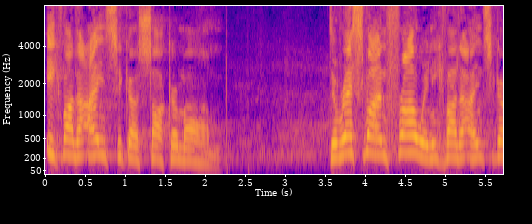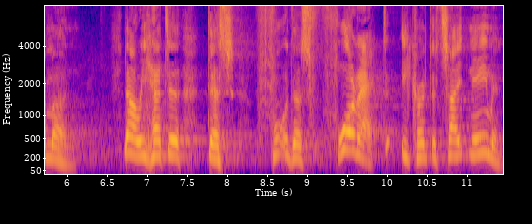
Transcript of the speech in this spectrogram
Ich war der einzige Soccer Mom. Der Rest waren Frauen, ich war der einzige Mann. Now, ich hatte das, das Vorrecht, ich könnte Zeit nehmen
